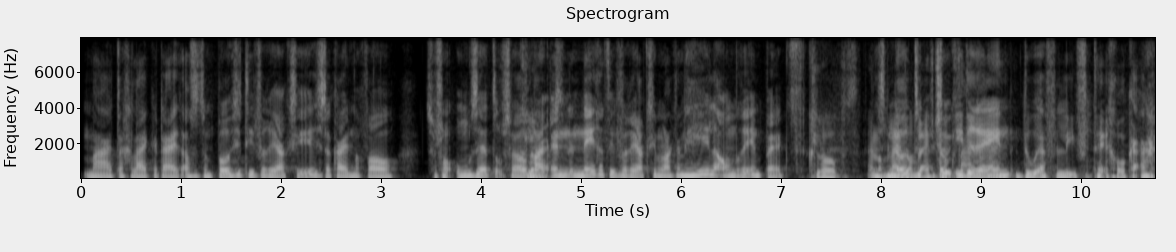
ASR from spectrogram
maar tegelijkertijd, als het een positieve reactie is, dan kan je het nog wel soort van omzetten of zo. Klopt. Maar een, een negatieve reactie maakt een hele andere impact. Klopt. En dan Dus blijft, dat blijft iedereen, doe even lief tegen elkaar.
